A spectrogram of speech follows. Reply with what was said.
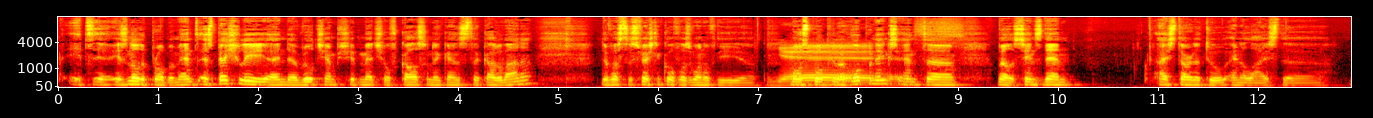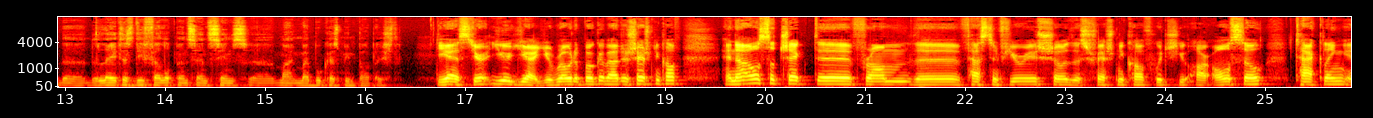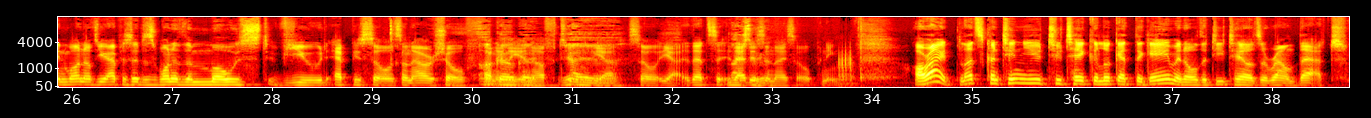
it uh, is not a problem, and especially in the World Championship match of Carlsen against uh, Caruana, there was the Sveshnikov was one of the uh, most popular openings, and uh, well, since then I started to analyze the the, the latest developments, and since uh, my my book has been published. Yes, you're, you yeah, you wrote a book about the Sveshnikov, and I also checked uh, from the Fast and Furious show, the Sveshnikov, which you are also tackling in one of your episodes, is one of the most viewed episodes on our show. Funnily okay. enough, too. Yeah, yeah, yeah. So yeah, that's that to is a nice opening. All right, let's continue to take a look at the game and all the details around that.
